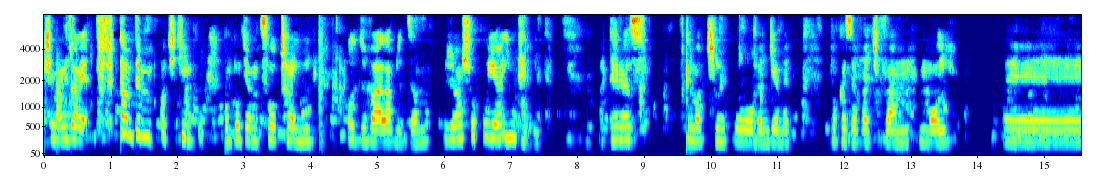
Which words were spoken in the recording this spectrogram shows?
Siema widzowie, w tamtym odcinku wam powiedziałam, co czajnik odwala widzom, że oszukuje internet. A teraz w tym odcinku będziemy pokazywać wam mój ee,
